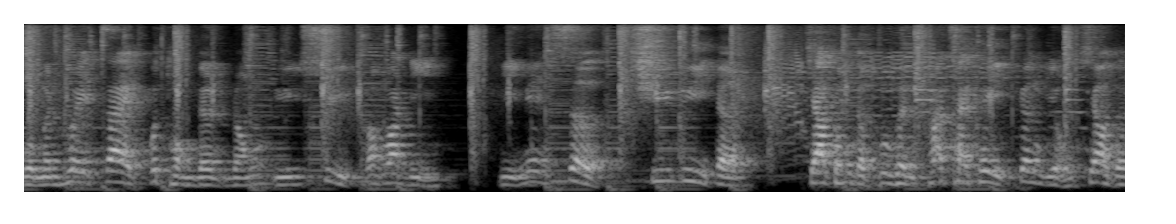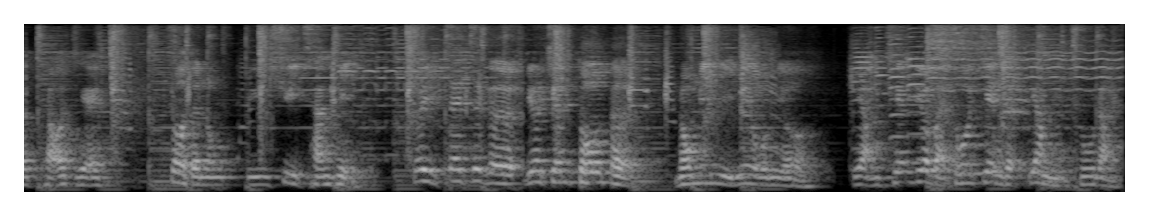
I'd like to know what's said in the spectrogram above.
我们会在不同的农渔畜包括里里面设区域的加工的部分，它才可以更有效的调节做的农渔畜产品。所以在这个六千多的农民里面，我们有两千六百多件的样品出来。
